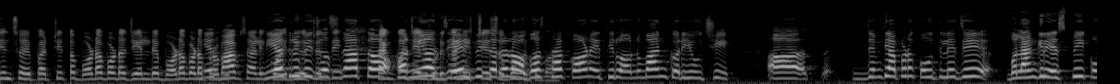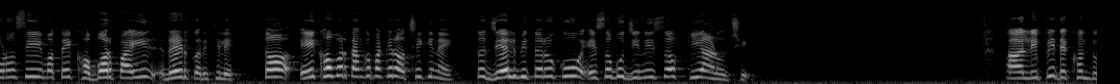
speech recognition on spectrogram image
ଜିନିଷ ହେଇପାରୁଛି ତ ବଡ ବଡ ଜେଲରେ ବଡ ବଡ ପ୍ରଭାବଶାଳୀ ନିୟତି ଜେଲ ଭିତରର ଅବସ୍ଥା କଣ ଏଥିରୁ ଅନୁମାନ କରିହେଉଛି ଯେମିତି ଆପଣ କହୁଥିଲେ ଯେ ବଲାଙ୍ଗୀର ଏସ୍ପି କୌଣସି ମୋତେ ଖବର ପାଇ ରେଡ୍ କରିଥିଲେ ତ ଏ ଖବର ତାଙ୍କ ପାଖରେ ଅଛି କି ନାହିଁ ତ ଜେଲ ଭିତରକୁ ଏସବୁ ଜିନିଷ କିଏ ଆଣୁଛି লিপি দেখন্তু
